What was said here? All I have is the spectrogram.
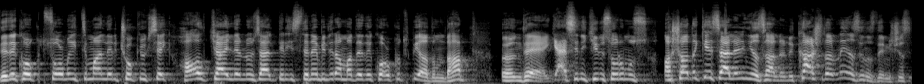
Dede Korkut sorma ihtimalleri çok yüksek. Halk hikayelerinin özellikleri istenebilir ama Dede Korkut bir adım daha önde. Gelsin ikinci sorumuz. Aşağıdaki eserlerin yazarlarını karşılarına yazınız demişiz.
